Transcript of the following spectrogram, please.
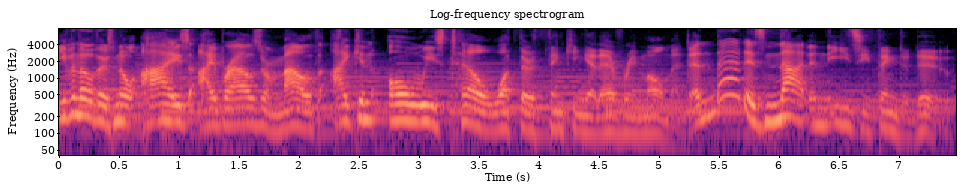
Even though there's no eyes, eyebrows, or mouth, I can always tell what they're thinking at every moment, and that is not an easy thing to do.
